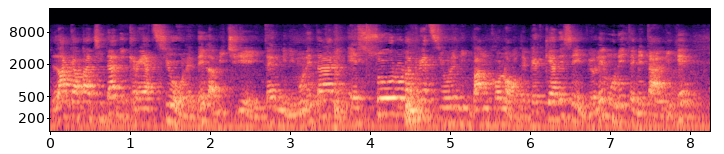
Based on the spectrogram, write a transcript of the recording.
la capacità di creazione della BCE in termini monetari è solo la creazione di banconote, perché ad esempio le monete metalliche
